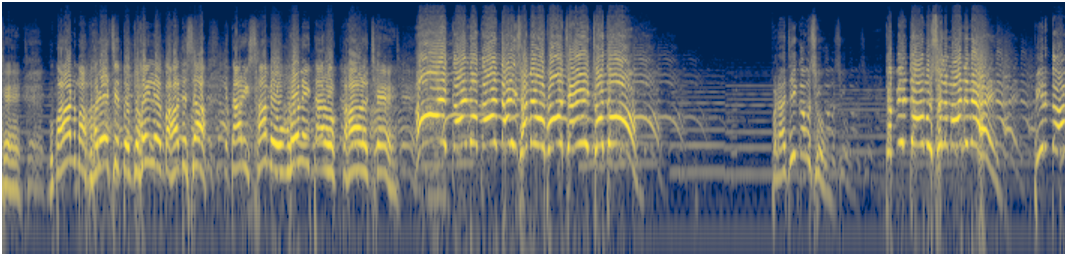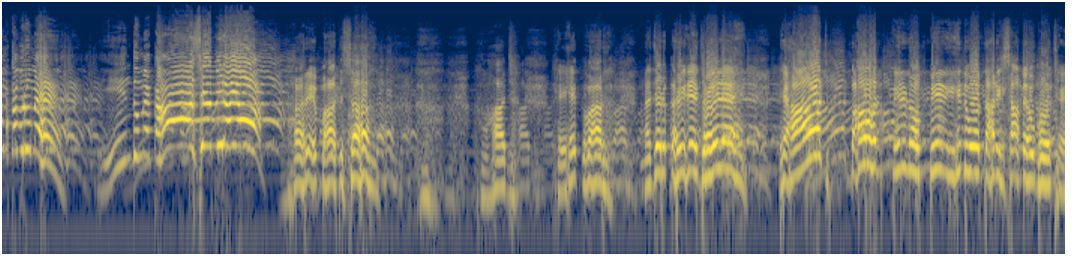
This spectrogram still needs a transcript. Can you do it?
છે, ગુમાનમાં ફરે છે, તો જોઈ લે બાદશાહ તારી સામે ઊભો નહીં, તારો કાળ છે. હાય પણ હજી કહું છું कि पीर तो हम मुसलमान में है पीर तो हम कब्रू में है हिंदू में कहा से पीर आया અરે બાદશાહ આજ એક વાર નજર કરીને જોઈ લે કે આજ બાવન પીરનો પીર હિન્દુઓ તારી સામે ઉભો છે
